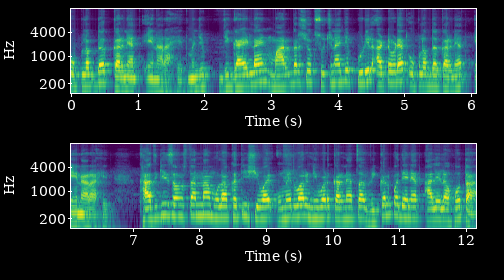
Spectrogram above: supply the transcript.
उपलब्ध करण्यात येणार आहेत. म्हणजे जी गाईडलाईन मार्गदर्शक सूचना आहे ते पुढील आठवड्यात उपलब्ध करण्यात येणार आहेत. खाजगी संस्थांना मुलाखतीशिवाय उमेदवार निवड करण्याचा विकल्प देण्यात आलेला होता.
